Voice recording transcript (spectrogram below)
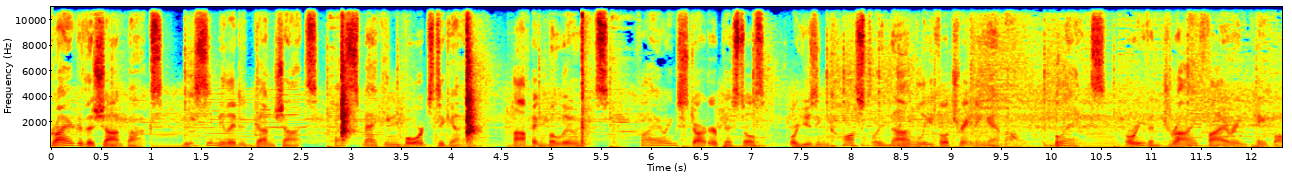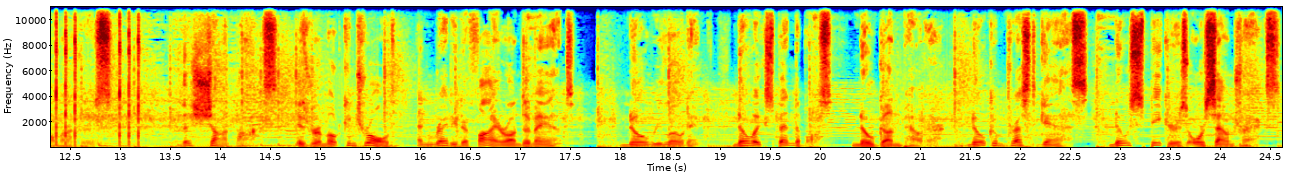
Prior to the Shot Box, we simulated gunshots by smacking boards together, popping balloons, firing starter pistols, or using costly non-lethal training ammo, blanks, or even dry firing paintball markers. The Shot Box is remote controlled and ready to fire on demand. No reloading, no expendables, no gunpowder, no compressed gas, no speakers or soundtracks.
